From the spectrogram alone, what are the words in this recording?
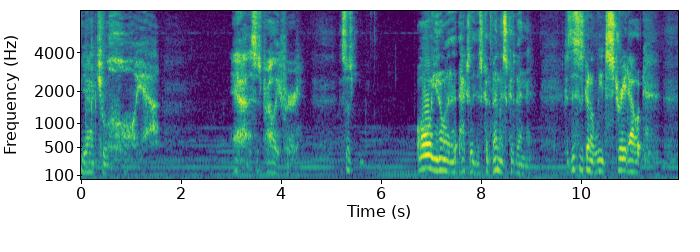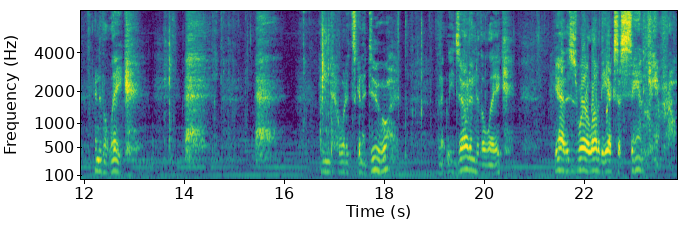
the actual. Oh yeah, yeah. This is probably for. This was. Oh, you know what? Actually, this could have been. This could have been, because this is going to lead straight out into the lake. And what it's going to do when it leads out into the lake, yeah, this is where a lot of the excess sand came from.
